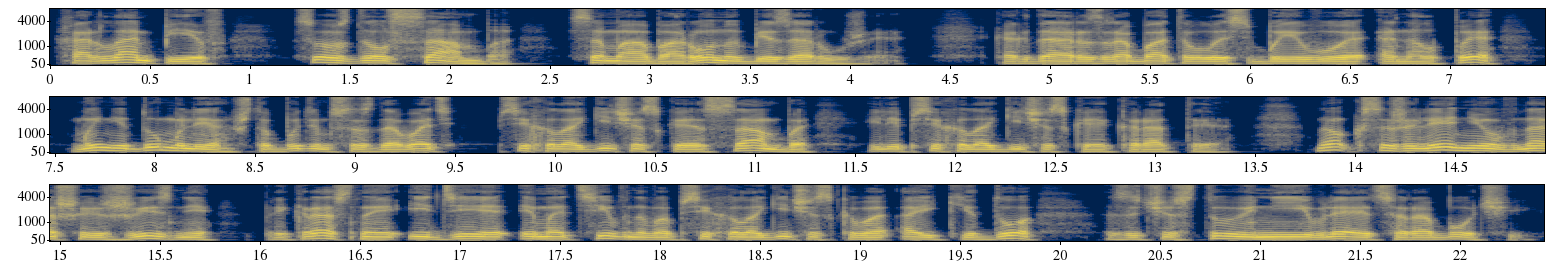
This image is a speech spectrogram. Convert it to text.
Харлампиев создал самбо — самооборону без оружия. Когда разрабатывалось боевое НЛП, мы не думали, что будем создавать психологическое самбо или психологическое карате. Но, к сожалению, в нашей жизни прекрасная идея эмотивного психологического айкидо зачастую не является рабочей.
